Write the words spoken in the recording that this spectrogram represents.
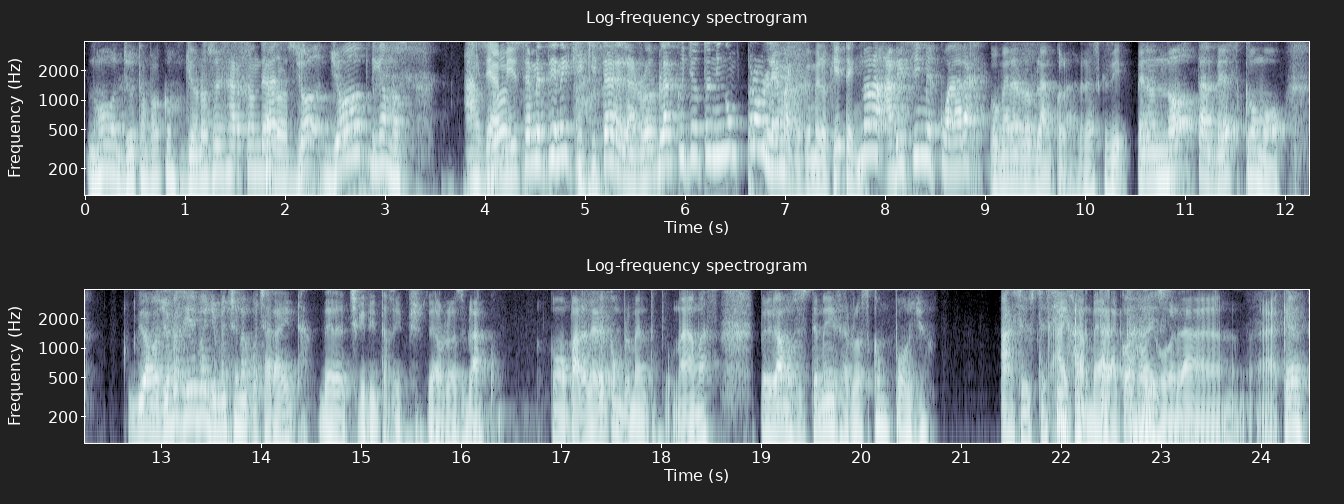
No, yo tampoco. Yo no soy hartón de arroz. Yo, yo, digamos, si a mí se me tiene que quitar el arroz blanco, yo no tengo ningún problema con que me lo quiten. No, no, a mí sí me cuadra comer arroz blanco, la verdad es que sí. Pero no tal vez como, digamos, yo me sirvo y yo me echo una cucharadita de chiquitita, así, de arroz blanco. Como para hacer el complemento, pues, nada más. Pero digamos, si usted me dice arroz con pollo. Ah, sí, usted sí. Ahí cambia la cosa, digo, ¿verdad? Aquel.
